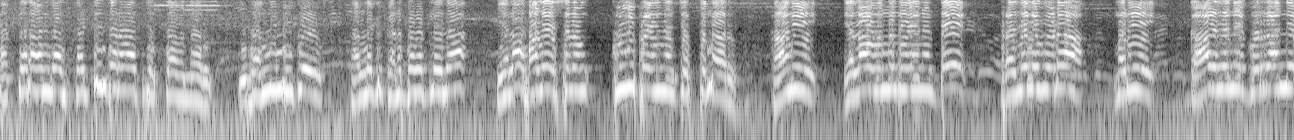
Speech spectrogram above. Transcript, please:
భక్తరామ్ దాస్ కట్టిన తర్వాత చెప్తా ఉన్నారు. ఇవన్నీ మీకు కళ్ళకి కనపడట్లేదా? ఎలా కాళేశ్వరం కూలిపోయిందని చెప్తున్నారు. కానీ ఎలా ఉన్నది ఏనంటే ప్రజలు కూడా మరి గాడిదనే గుర్రాన్ని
